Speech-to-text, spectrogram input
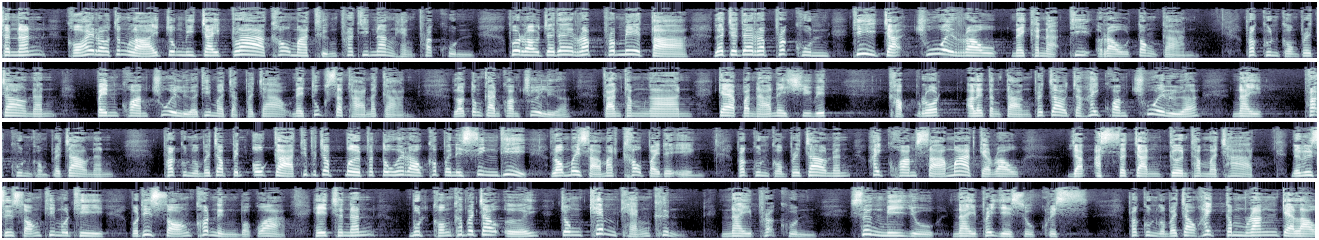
ฉะนั้นขอให้เราทั้งหลายจงมีใจกล้าเข้ามาถึงพระที่นั่งแห่งพระคุณ เพื่อเราจะได้รับพระเมตตา และจะได้รับพระคุณที่จะช่วยเราในขณะที่เราต้องการ พระคุณของพระเจ้านั้นเป็นความช่วยเหลือที่มาจากพระเจ้าในทุกสถานการณ์ เราต้องการความช่วยเหลือ การทำงาน แก้ปัญหาในชีวิต ขับรถอะไรต่างๆ พระเจ้าจะให้ความช่วยเหลือในพระคุณของพระเจ้านั้น พระคุณของพระเจ้าเป็นโอกาสที่พระเจ้าเปิดประตูให้เราเข้าไปในสิ่งที่เราไม่สามารถเข้าไปได้เอง พระคุณของพระเจ้านั้นให้ความสามารถแก่เราอย่างอัศจรรย์เกินธรรมชาติ ในหนังสือสองทิโมธีบทที่สองข้อหนึ่งบอกว่า เหตุฉะนั้นบุตรของข้าพเจ้าเอ๋ยจงเข้มแข็งขึ้นในพระคุณ ซึ่งมีอยู่ในพระเยซูคริสต์ พระคุณของพระเจ้าให้กำลังแก่เรา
